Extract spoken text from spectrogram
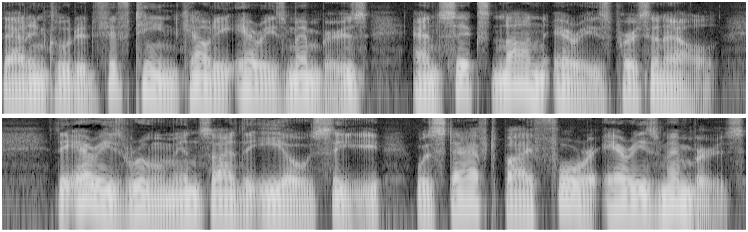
That included 15 County ARES members and six non ARES personnel. The ARES room inside the EOC was staffed by four ARES members.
